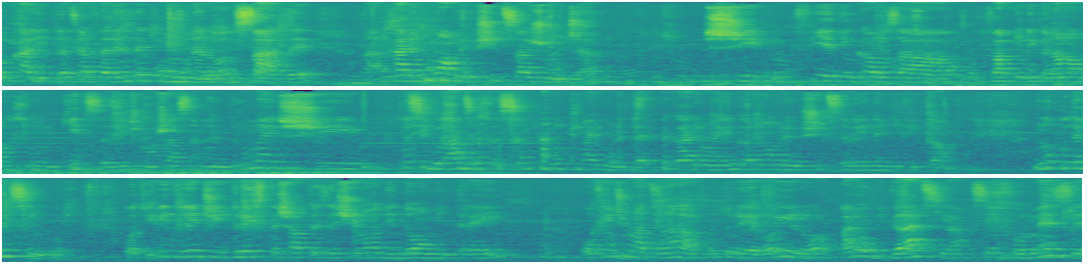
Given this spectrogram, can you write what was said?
localități aferente comunelor, sate, în care nu am reușit să ajungem și fie din cauza faptului că n-am avut un ghid, să zicem așa, să ne îndrume și cu siguranță că sunt mult mai multe pe care noi încă nu am reușit să le identificăm. Nu putem singuri. Potrivit legii 379 din 2003, Oficiul Național al Culturii Eroilor are obligația să informeze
